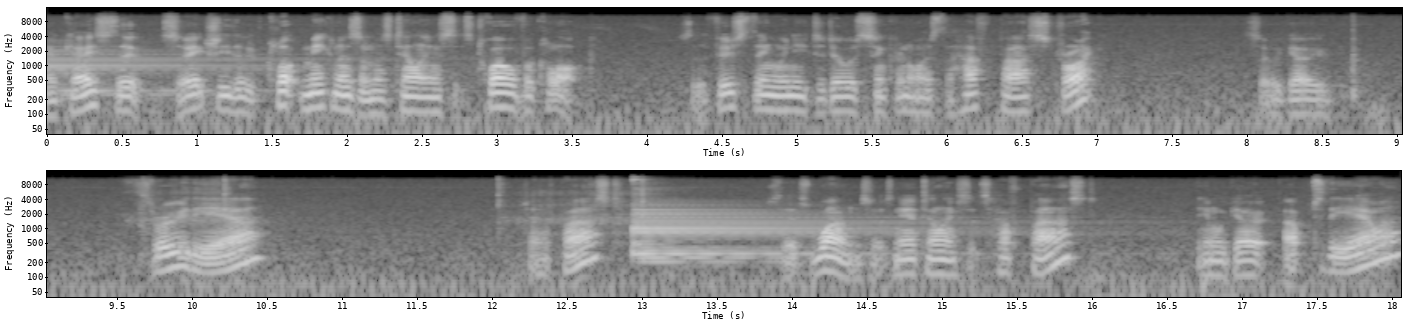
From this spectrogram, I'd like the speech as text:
Okay, so, so actually the clock mechanism is telling us it's 12 o'clock. So the first thing we need to do is synchronize the half past strike. So we go through the hour to half past. So that's one, so it's now telling us it's half past. Then we go up to the hour.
